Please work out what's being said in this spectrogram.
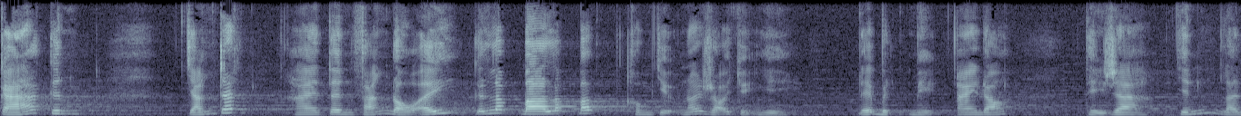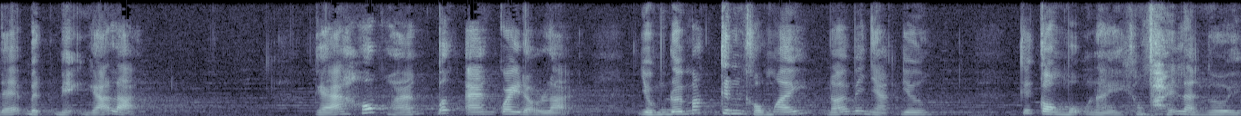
cả kinh, Chẳng trách hai tên phản đồ ấy, Cứ lắp ba lắp bắp, Không chịu nói rõ chuyện gì. Để bịt miệng ai đó, Thì ra chính là để bịt miệng gã lại. Gã hốt hoảng, bất an quay đầu lại, Dùng đôi mắt kinh khủng ấy Nói với Nhạc Dương, Cái con mụ này không phải là người.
